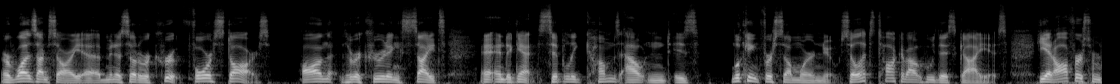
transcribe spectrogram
Or was, I'm sorry, a Minnesota recruit. Four stars on the recruiting sites. And again, Sibley comes out and is looking for somewhere new. So let's talk about who this guy is. He had offers from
